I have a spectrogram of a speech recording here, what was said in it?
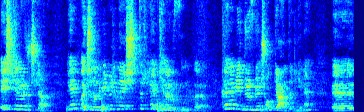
eşkenar üçgen. Hem açıları birbirine eşittir hem kenar uzunlukları. Kare bir düzgün çokgendir yine. Ee,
